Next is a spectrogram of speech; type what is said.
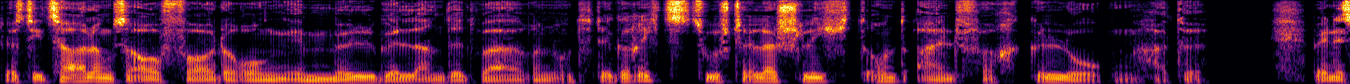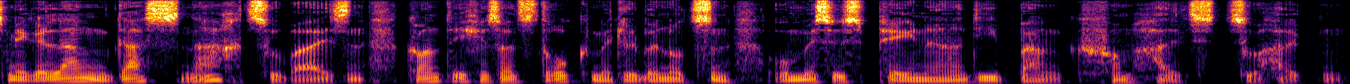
dass die Zahlungsaufforderungen im Müll gelandet waren und der Gerichtszusteller schlicht und einfach gelogen hatte. Wenn es mir gelang, das nachzuweisen, konnte ich es als Druckmittel benutzen, um Mrs. Payner die Bank vom Hals zu halten.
